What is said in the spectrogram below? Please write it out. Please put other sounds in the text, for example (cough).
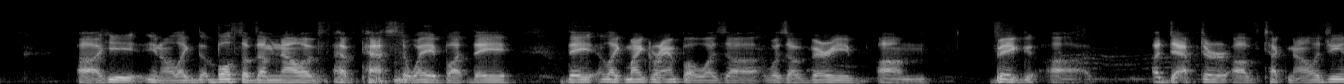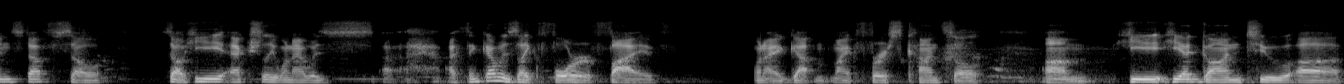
uh, he you know like the, both of them now have have passed away, but they they like my grandpa was a was a very um big uh adapter of technology and stuff. So so he actually when I was uh, I think I was like four or five when I got my first console. Um, he he had gone to uh,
